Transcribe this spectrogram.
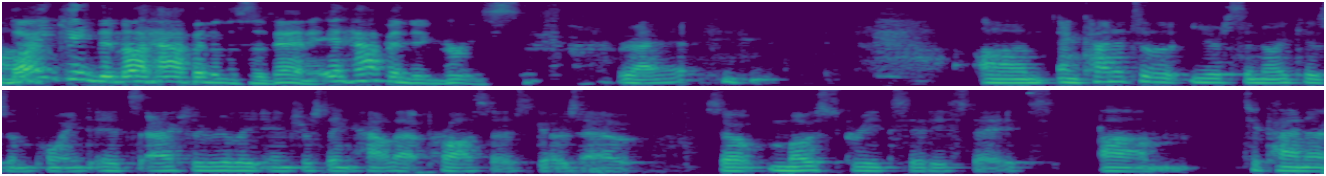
uh, Lion King did not happen in the savannah; it happened in Greece. right? um, and kind of to the, your Synoikism point, it's actually really interesting how that process goes out. So most Greek city-states, um, to kind of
